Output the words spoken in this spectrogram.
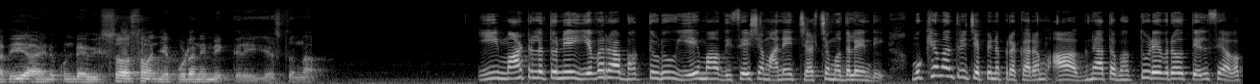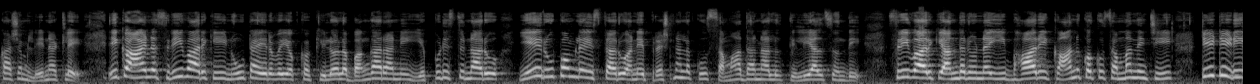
అది ఆయనకుండే విశ్వాసం అని చెప్పి కూడా నేను మీకు తెలియజేస్తున్నా. ఈ మాటలతోనే ఎవరా భక్తుడు ఏమా విశేషం అనే చర్చ మొదలైంది. ముఖ్యమంత్రి చెప్పిన ప్రకారం ఆ అజ్ఞాత భక్తుడెవరో తెలిసే అవకాశం లేనట్లే. ఇక ఆయన శ్రీవారికి నూట ఇరవై ఒక్క కిలోల బంగారాన్ని ఎప్పుడిస్తున్నారు ఏ రూపంలో ఇస్తారు అనే ప్రశ్నలకు సమాధానాలు తెలియాల్సి ఉంది శ్రీవారికి అందనున్న ఈ భారీ కానుకకు సంబంధించి టీటీడీ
